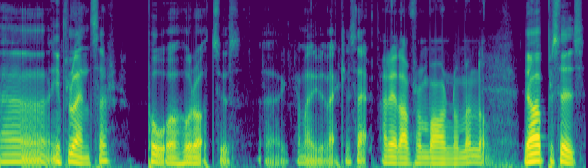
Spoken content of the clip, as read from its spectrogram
eh, influenser på Horatius, eh, kan man ju verkligen säga. redan från barndomen då. Ja, precis.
